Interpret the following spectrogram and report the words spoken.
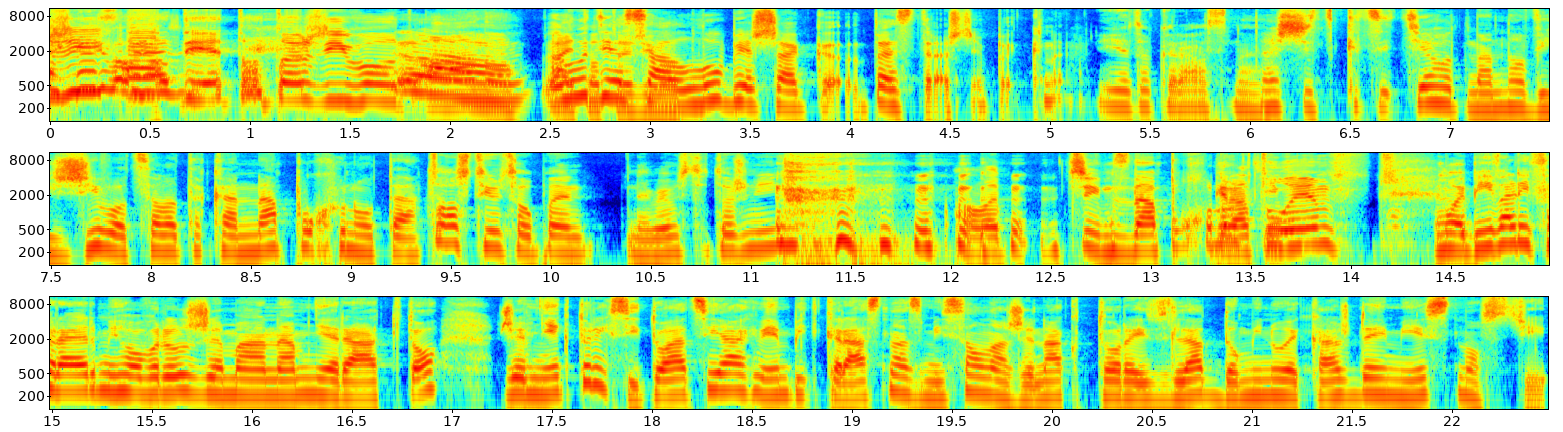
život je toto život. Áno, aj Ľudia sa ľúbia, však to je strašne pekné. Je to krásne. Ešte, keď si tehotná, nový život, celá taká napuchnutá. To s tým sa úplne neviem stotožniť, ale Čím s napuchnutým? gratulujem. Môj bývalý frajer mi hovoril, že má na mne rád to, že v niektorých situáciách viem byť krásna, zmyselná žena, ktorej vzhľad dominuje každej miestnosti.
